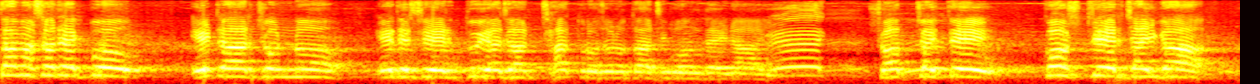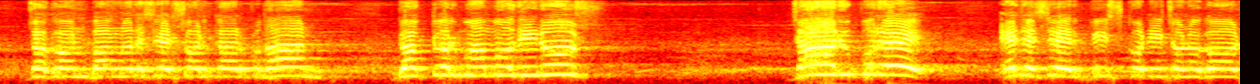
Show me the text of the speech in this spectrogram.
তামাশা দেখব। এটার জন্য এদেশের দুই হাজার ছাত্র জনতা জীবন দেয় নাই। সবচাইতে কষ্টের জায়গা যখন বাংলাদেশের সরকার প্রধান ডক্টর মোহাম্মদ ইনুস যার উপরে এদেশের বিশ কোটি জনগণ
